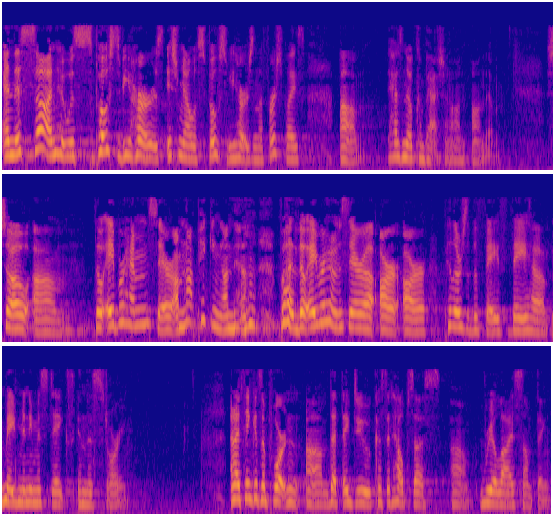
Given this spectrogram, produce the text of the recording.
And this son, who was supposed to be hers, Ishmael was supposed to be hers in the first place, um, has no compassion on, on them. So, um, though Abraham and Sarah, I'm not picking on them, but though Abraham and Sarah are, are pillars of the faith, they have made many mistakes in this story. And I think it's important um, that they do because it helps us um, realize something.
